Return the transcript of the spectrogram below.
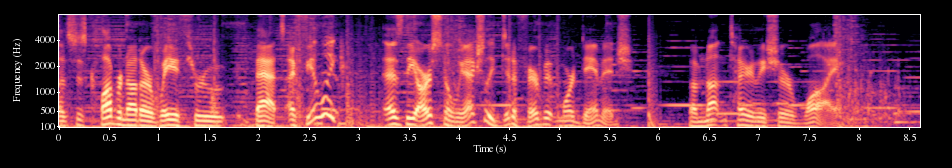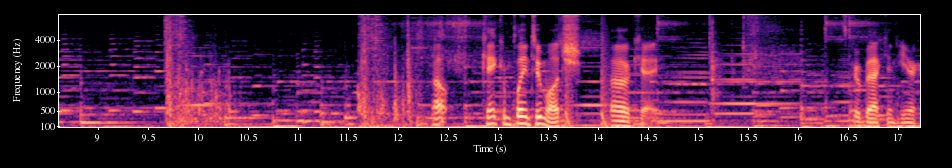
let's just clobbernut our way through bats. I feel like, as the arsenal, we actually did a fair bit more damage. But I'm not entirely sure why. Can't complain too much. Okay. Let's go back in here.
